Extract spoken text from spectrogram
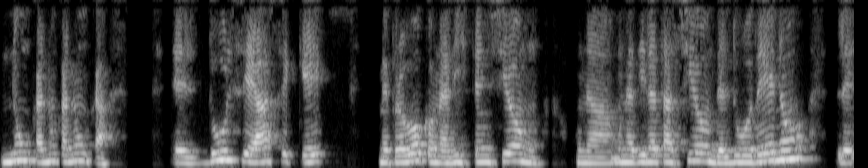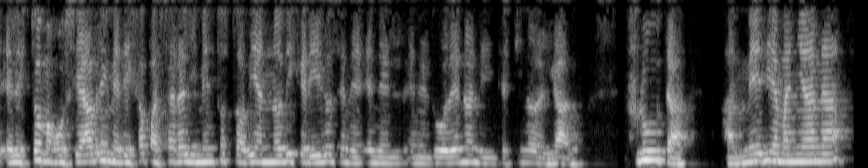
Nunca, nunca, nunca. El dulce hace que me provoca una distensión, una, dilatación del duodeno, el estómago se abre y me deja pasar alimentos todavía no digeridos en el, en el, en el duodeno, en el intestino delgado. Fruta a media mañana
